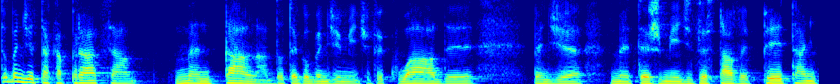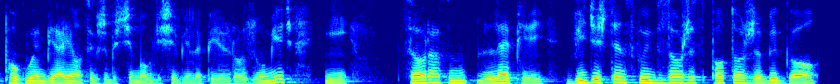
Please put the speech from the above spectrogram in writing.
To będzie taka praca mentalna. Do tego będziemy mieć wykłady, będziemy też mieć zestawy pytań pogłębiających, żebyście mogli siebie lepiej rozumieć i coraz lepiej widzieć ten swój wzorzec po to, żeby go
